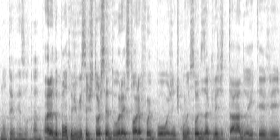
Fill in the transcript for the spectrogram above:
não teve resultado. Olha, do ponto de vista de torcedor, a história foi boa. A gente começou desacreditado, aí teve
